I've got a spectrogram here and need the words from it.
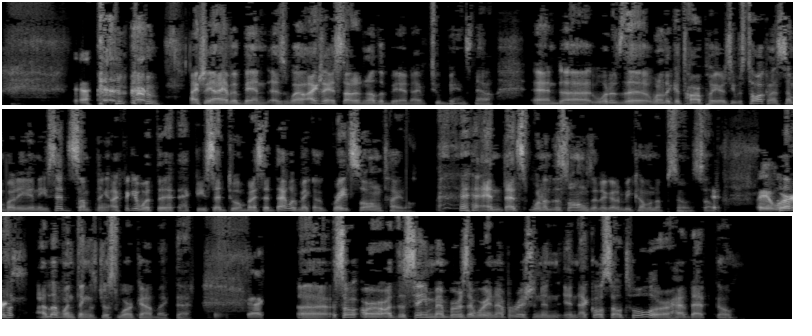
Yeah. Actually, I have a band as well. Actually, I started another band. I have two bands now. And uh, one of the one of the guitar players, he was talking to somebody, and he said something. I forget what the heck he said to him, but I said that would make a great song title. and that's one of the songs that are going to be coming up soon. So it I love, works. I love when things just work out like that. Exactly. Uh, so are, are the same members that were in Apparition in, in Echo Soul Tool, or how'd that go?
